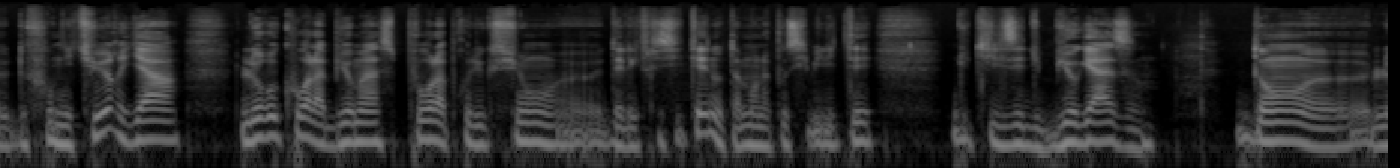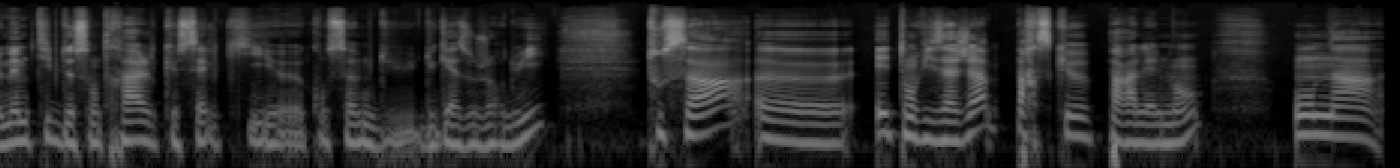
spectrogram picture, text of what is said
de fourniture. Il y a le recours à la biomasse pour la production d'électricité, notamment la possibilité d'utiliser du biogaz dans euh, le même type de centrale que celle qui euh, consomme du, gaz aujourd'hui. Tout ça euh, est envisageable parce que parallèlement, on a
